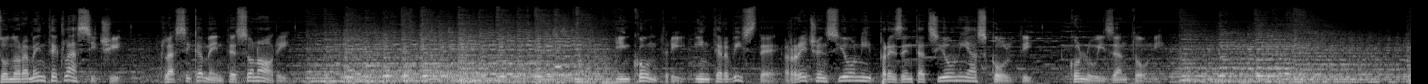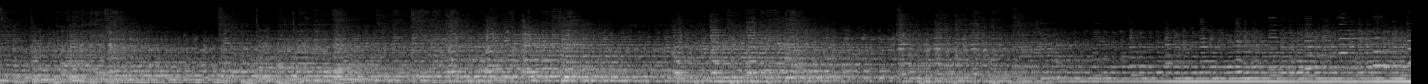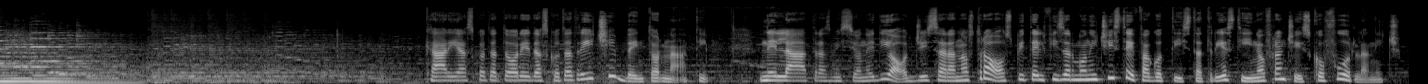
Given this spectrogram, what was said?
Sonoramente classici, classicamente sonori. Incontri, interviste, recensioni, presentazioni, ascolti con Luisa Antoni. Cari ascoltatori ed ascoltatrici, bentornati. Nella trasmissione di oggi sarà nostro ospite il fisarmonicista e fagottista triestino Francesco Furlanic.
